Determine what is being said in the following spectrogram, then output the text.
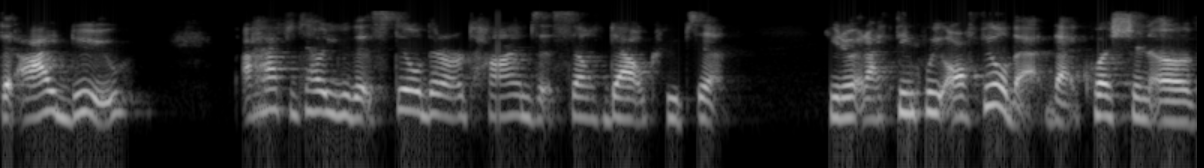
that I do, I have to tell you that still there are times that self doubt creeps in. You know, and I think we all feel that that question of,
